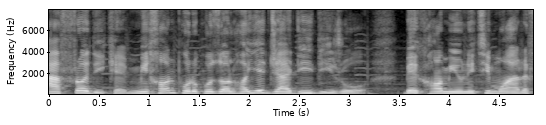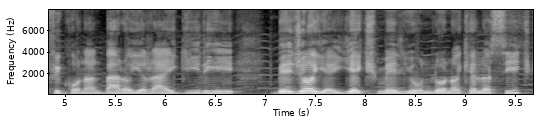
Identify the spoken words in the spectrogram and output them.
افرادی که می‌خوان پروپوزال های جدیدی رو به community معرفی کنن برای رای گیری به جای یک میلیون Luna Classic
